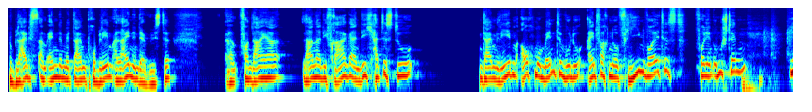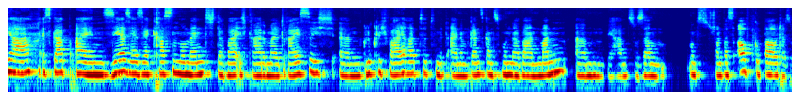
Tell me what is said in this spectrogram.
du bleibst am Ende mit deinem Problem allein in der Wüste. Äh, von daher, Lana, die Frage an dich, hattest du in deinem Leben auch Momente, wo du einfach nur fliehen wolltest vor den Umständen? Ja, es gab einen sehr, sehr, sehr krassen Moment. Da war ich gerade mal 30, ähm, glücklich verheiratet mit einem ganz, ganz wunderbaren Mann. Ähm, wir haben zusammen uns schon was aufgebaut, also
